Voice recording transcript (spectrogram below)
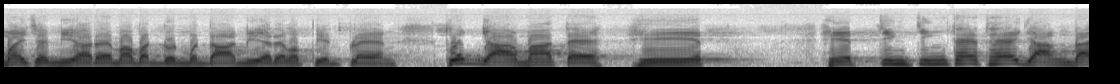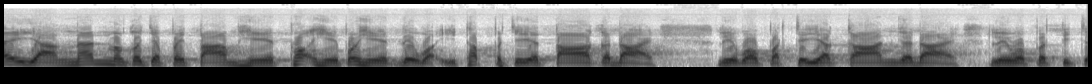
ไม่ใช่มีอะไรมาบันดลบันดาลมีอะไรมาเปลี่ยนแปลง ทุกอย่างมาแต่เหตุ เหตุจริง ๆ แท้ๆอย่างใดอย่างนั้นมันก็จะไปตามเหตุ เพราะเหตุเพราะเหตุเรียกว่าอิทัปปัจจยตาก็ได้ เรียกว่าปัจจัยการก็ได้ เรียกว่าปฏิจจ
